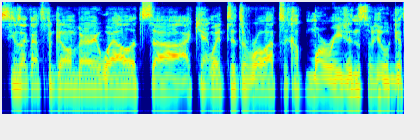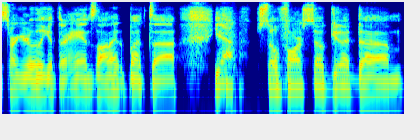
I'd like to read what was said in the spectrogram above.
seems like that's been going very well. It's uh I can't wait to, to roll out to a couple more regions so people can get start really get their hands on it. But uh yeah, so far so good. Um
